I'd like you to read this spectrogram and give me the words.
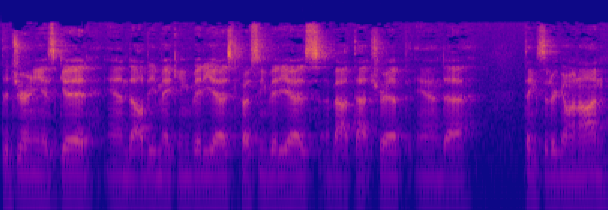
the journey is good. And I'll be making videos, posting videos about that trip and uh, things that are going on.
